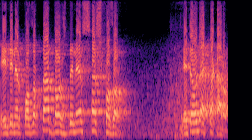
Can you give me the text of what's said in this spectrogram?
এই দিনের ফজরটা দশ দিনের শেষ ফজর। এটা হলো একটা কারণ।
